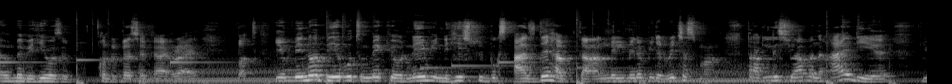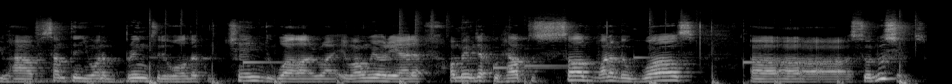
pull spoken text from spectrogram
Uh, maybe he was a controversial guy, right? But you may not be able to make your name in the history books as they have done. Maybe you may not be the richest man, but at least you have an idea. You have something you want to bring to the world that could change the world, right, in one way or the other, or maybe that could help to solve one of the world's uh, solutions,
